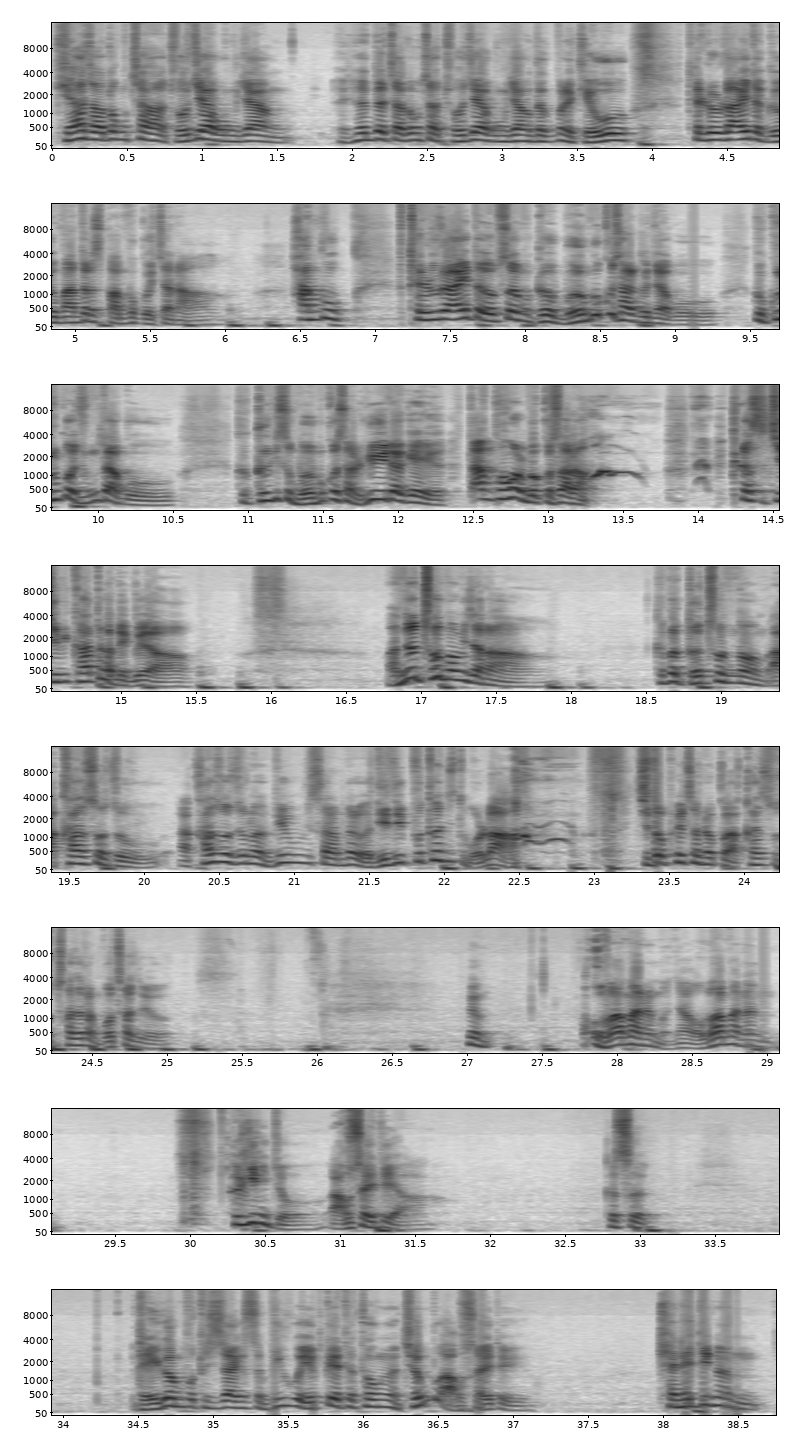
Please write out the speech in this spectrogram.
기아 자동차 조지아 공장, 현대 자동차 조지아 공장 덕분에 겨우 텔룰라이더 그거 만들어서 밥 먹고 있잖아. 한국 텔루라이더 없으면 그거 뭐 먹고 살 거냐고. 그 굶어 죽는다고. 그, 거기서 뭐 먹고 살아? 유일하게 땅콩을 먹고 살아. 그래서 지미 카트가 된 거야. 완전 촌놈이잖아. 그러면 더 촌 놈, 아칸소주. 아칸소주는 미국 사람들 어디 붙었는지도 몰라. 지도 펼쳐놓고 아칸소 찾으라 못 찾아요. 그럼 오바마는 뭐냐? 오바마는 흑인이죠. 아웃사이드야. 그래서 레이건부터 시작해서 미국의 역대 대통령은 전부 아웃사이더예요. 케네디는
